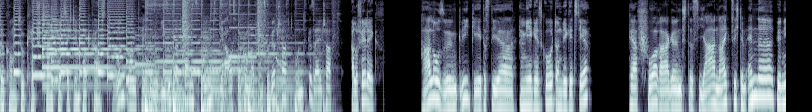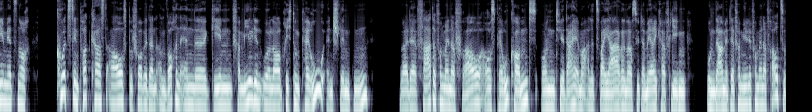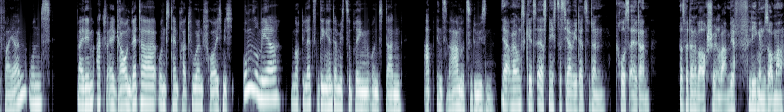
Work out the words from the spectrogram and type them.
willkommen zu Catch 42, dem Podcast. Rund um Technologie, Supertrends und ihre Auswirkungen auf unsere Wirtschaft und Gesellschaft. Hallo Felix. Hallo Sönk, wie geht es dir? Mir geht's gut und wie geht's dir? Hervorragend. Das Jahr neigt sich dem Ende. Wir nehmen jetzt noch kurz den Podcast auf, bevor wir dann am Wochenende gehen Familienurlaub Richtung Peru entschwinden, weil der Vater von meiner Frau aus Peru kommt und wir daher immer alle zwei Jahre nach Südamerika fliegen, um da mit der Familie von meiner Frau zu feiern. Und bei dem aktuell grauen Wetter und Temperaturen freue ich mich umso mehr, noch die letzten Dinge hinter mich zu bringen und dann ab ins Warme zu düsen. Ja, bei uns geht's erst nächstes Jahr wieder zu den Großeltern. Das wird dann aber auch schön warm. Wir fliegen im Sommer.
